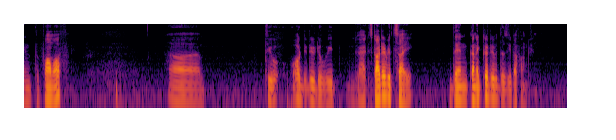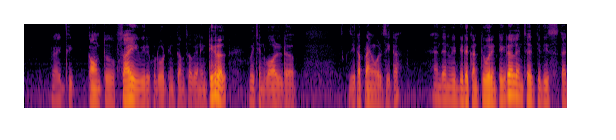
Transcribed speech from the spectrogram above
in the form of uh, see what did we do? We had started with psi, then connected it with the zeta function, right? The count of psi we wrote in terms of an integral which involved uh, zeta prime over zeta and then we did a contour integral and said this that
